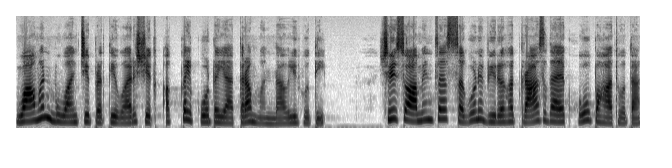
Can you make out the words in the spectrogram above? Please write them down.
वामन बुवांची प्रतिवार्षिक अक्कलकोट यात्रा मंदावली होती. श्री स्वामींचा सगुण विरह त्रासदायक हो पाहत होता.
